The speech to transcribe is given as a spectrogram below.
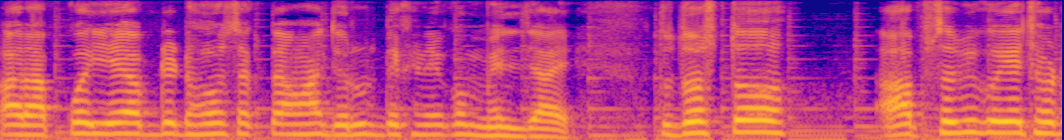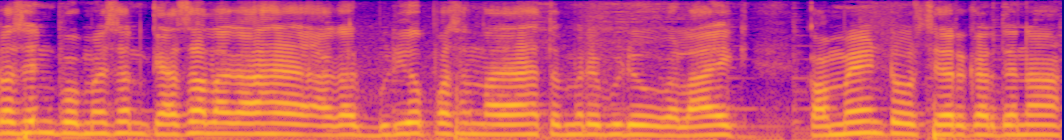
और आपको ये अपडेट हो सकता है, वहाँ ज़रूर देखने को मिल जाए। तो दोस्तों, आप सभी को ये छोटा सा इन्फॉर्मेशन कैसा लगा है? अगर वीडियो पसंद आया है तो मेरे वीडियो को लाइक कमेंट और शेयर कर देना।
